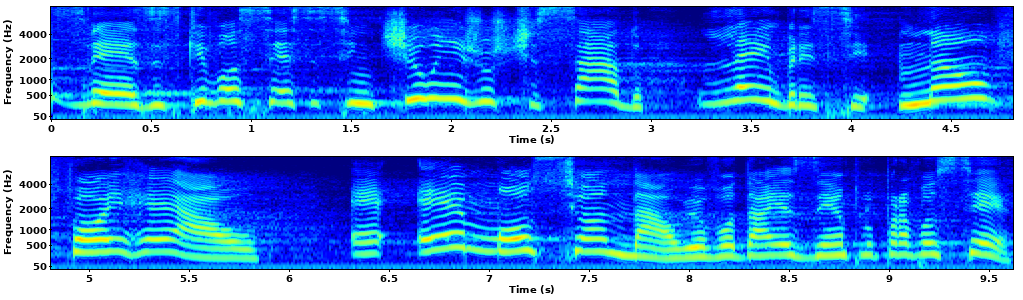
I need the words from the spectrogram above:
as vezes que você se sentiu injustiçado, lembre-se, não foi real, é emocional. Eu vou dar exemplo para você.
